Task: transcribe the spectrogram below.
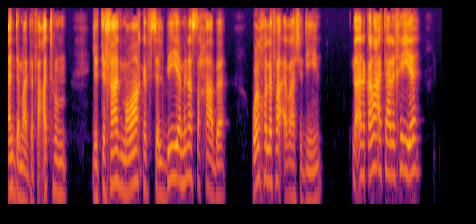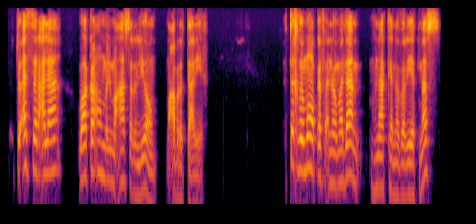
عندما دفعتهم لاتخاذ مواقف سلبية من الصحابة والخلفاء الراشدين لأن قراءة تاريخية تؤثر على واقعهم المعاصر اليوم عبر التاريخ. اتخذوا موقف أنه ما دام هناك نظرية نص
